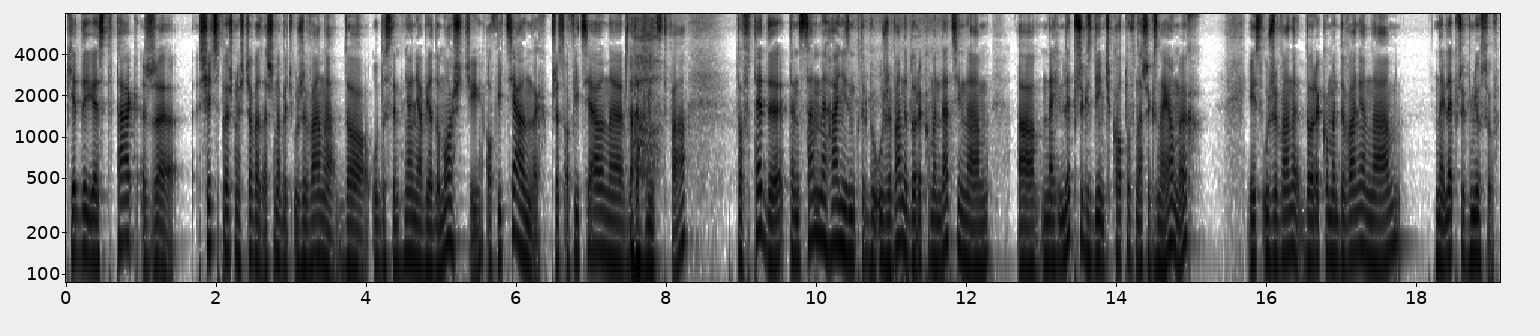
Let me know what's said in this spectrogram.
kiedy jest tak, że sieć społecznościowa zaczyna być używana do udostępniania wiadomości oficjalnych przez oficjalne wydawnictwa, oh. to wtedy ten sam mechanizm, który był używany do rekomendacji nam a, najlepszych zdjęć kotów naszych znajomych, jest używany do rekomendowania nam najlepszych newsów.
